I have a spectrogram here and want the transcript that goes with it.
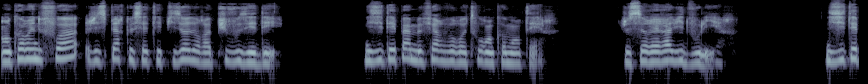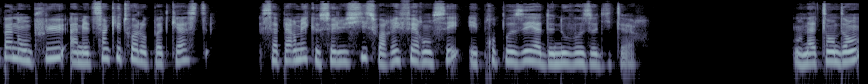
Encore une fois, j'espère que cet épisode aura pu vous aider. N'hésitez pas à me faire vos retours en commentaire. Je serai ravie de vous lire. N'hésitez pas non plus à mettre 5 étoiles au podcast, ça permet que celui-ci soit référencé et proposé à de nouveaux auditeurs. En attendant,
